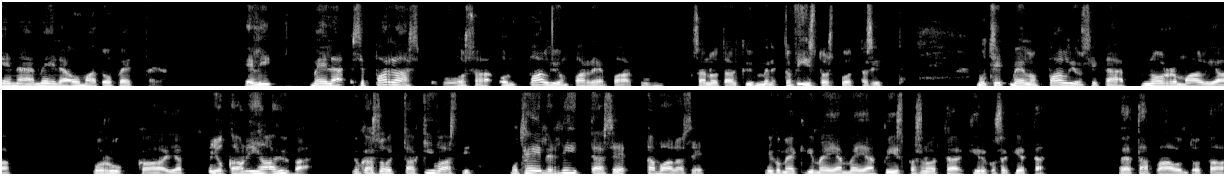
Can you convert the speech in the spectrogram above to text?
enää meidän omat opettajat. Eli meillä se paras osa on paljon parempaa kuin sanotaan 10, no 15 vuotta sitten. Mutta sitten meillä on paljon sitä normaalia porukkaa, ja, joka on ihan hyvä, joka soittaa kivasti, mutta heille riittää se tavalla se, niin kuin mekin meidän, meidän piispa sanoi, että kirkossakin, että tapa on tota,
